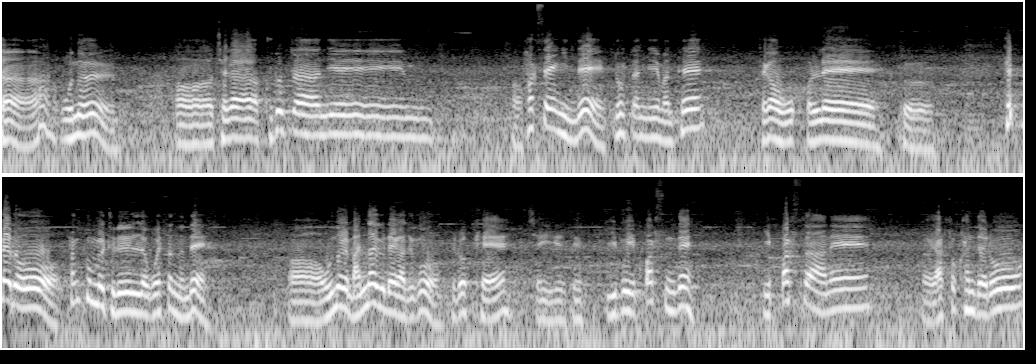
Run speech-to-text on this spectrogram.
자, 오늘 어, 제가 구독자님 어, 학생인데 구독자님한테 제가 오- 원래 그 택배로 상품을 드리려고 했었는데 어, 오늘 만나기로 해가지고 이렇게 제 이게 그 EV 박스인데 이 박스 안에 어, 약속한 대로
